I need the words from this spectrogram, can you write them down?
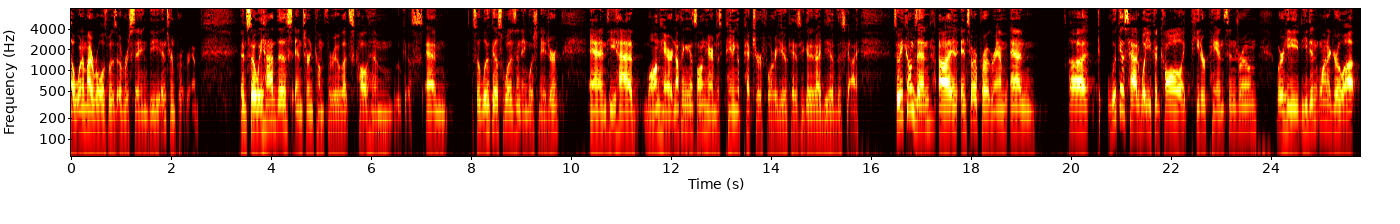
uh, one of my roles was overseeing the intern program. And so we had this intern come through, let's call him Lucas. And so Lucas was an English major, and he had long hair. Nothing against long hair, I'm just painting a picture for you, okay, so you get an idea of this guy. So he comes in, uh, in into our program, and uh, Lucas had what you could call like Peter Pan syndrome, where he, he didn't want to grow up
